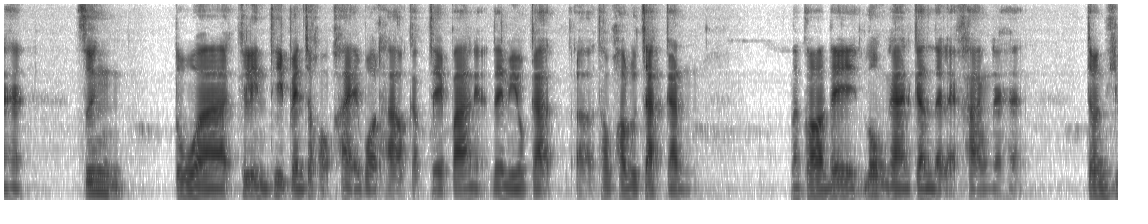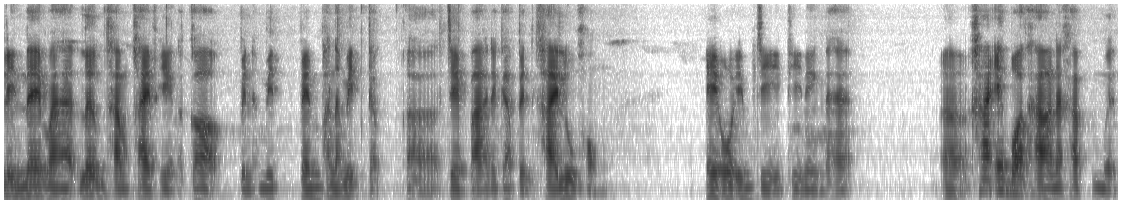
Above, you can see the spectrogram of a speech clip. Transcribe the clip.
นะฮะซึ่งตัวคิรินที่เป็นเจ้าของค่าย a b o t o w n กับ J Park เนี่ยได้มีโอกาสทำความรู้จักกัน แล้วก็ได้ร่วมงานกันหลาย ๆ ครั้งนะฮะ จนคิรินได้มาเริ่มทำค่ายเพลง แล้วก็เป็นมิตรเป็นพันธมิตรกับเอ่อเจปาด้วยการเป็นค่ายลูกของ AOMG ทีหนึ่งนะฮะเอ่อค่าย F b o t o w n นะครับเหมือน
